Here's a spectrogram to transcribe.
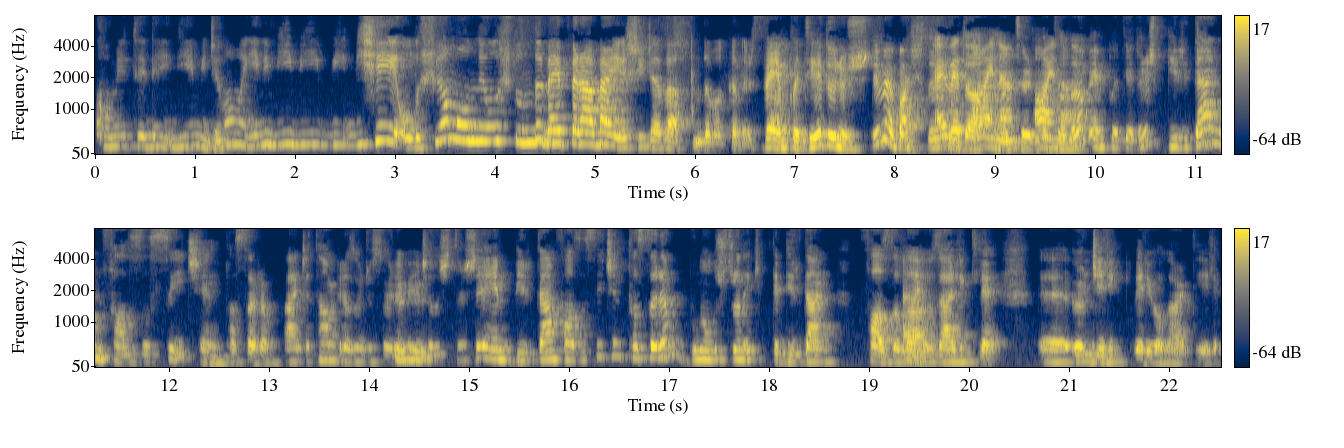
komünite de- diyemeyeceğim ama yeni bir, bir, bir, bir şey oluşuyor ama onun ne oluştuğunu da hep beraber yaşayacağız aslında bakılırsa. Ve empatiye dönüş değil mi? Başlığı Evet, burada aynen, hatırlatalım. Empatiye dönüş birden fazlası için tasarım. Bence tam biraz önce söylemeye Hı hı. çalıştığın şey hem birden fazlası için tasarım. Bunu oluşturan ekip de birden fazlalığa Evet. özellikle e, öncelik veriyorlar diyelim.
